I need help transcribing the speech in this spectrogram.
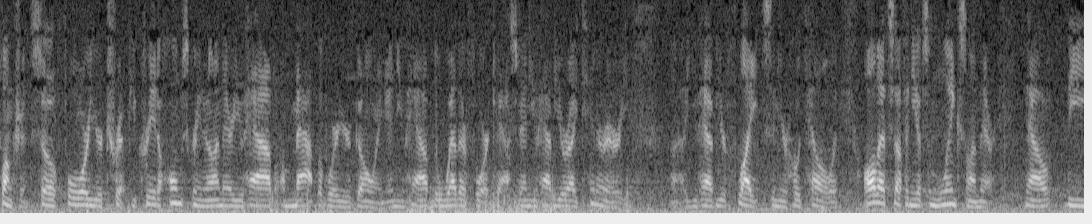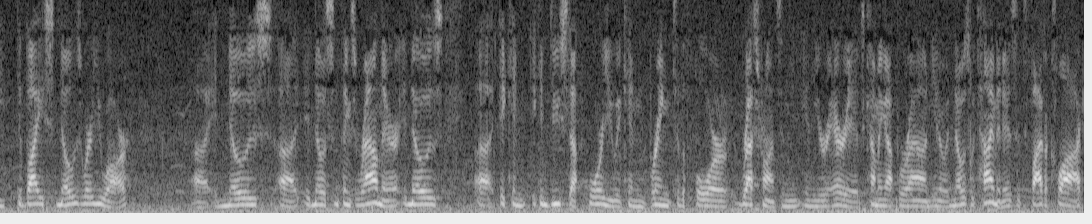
function. So for your trip, you create a home screen, and on there you have a map of where you're going, and you have the weather forecast, and you have your itinerary, uh, you have your flights and your hotel, and all that stuff, and you have some links on there. Now the device knows where you are. Uh, it knows uh, it knows some things around there. It knows uh, it can it can do stuff for you. It can bring to the fore restaurants in, in your area. It's coming up around. You know, it knows what time it is. It's five o'clock.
